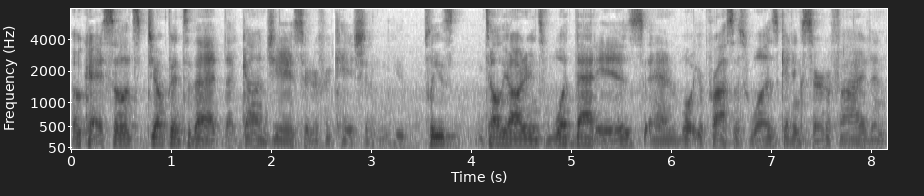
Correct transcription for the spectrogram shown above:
Okay, so let's jump into that that Ganjier certification. Please tell the audience what that is and what your process was getting certified and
